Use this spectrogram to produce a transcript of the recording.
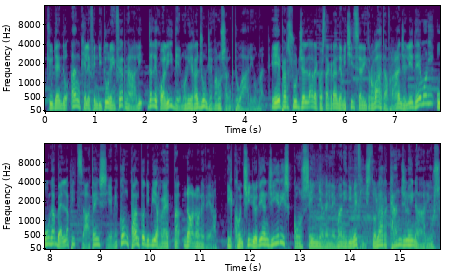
chiudendo anche le fenditure infernali dalle quali i demoni raggiungevano Sanctuarium. E per suggellare questa grande amicizia ritrovata fra angeli e demoni, una bella pizzata insieme, con tanto di birretta. No, non è vero. Il concilio di Angiris consegna nelle mani di Mefisto l'arcangelo Inarius,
